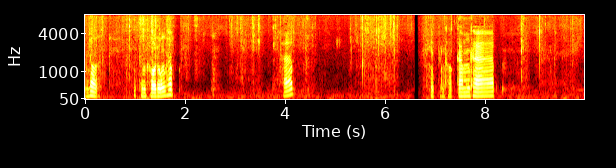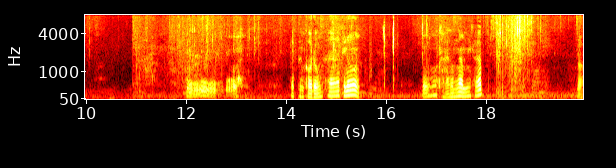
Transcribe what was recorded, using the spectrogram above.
พี่น้องเพิ่งเขาดงครับ ครับ เห็ดเพิ่งเขากำครับโอ้เห็ดเพิ่งเขาดงครับพี่น้องโอ้ขางามๆเลยครับดอก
